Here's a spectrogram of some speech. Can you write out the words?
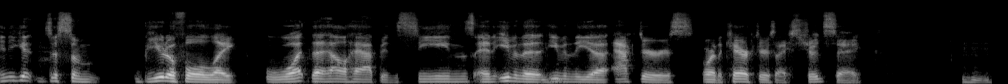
and you get just some beautiful like what the hell happened scenes and even the Mhm. even the uh, actors or the characters i should say Mhm.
